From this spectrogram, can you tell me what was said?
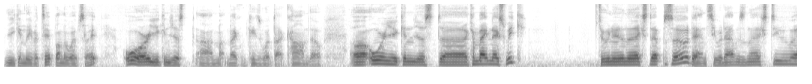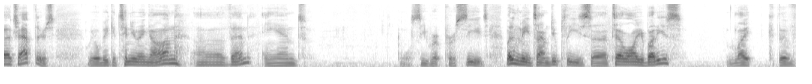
You can leave a tip on the website, or you can just on uh, michaelkingswood.com though, uh, or you can just uh, come back next week, tune in to the next episode, and see what happens in the next two uh, chapters. We will be continuing on uh, then, and we'll see where it proceeds. But in the meantime, do please uh, tell all your buddies like the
